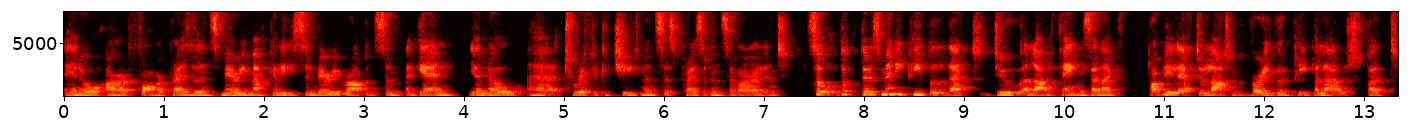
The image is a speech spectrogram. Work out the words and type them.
You know, our former presidents, Mary McAleese and Mary Robinson, again, you know, uh, terrific achievements as presidents of Ireland. So look, there's many people that do a lot of things, and I've probably left a lot of very good people out. But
